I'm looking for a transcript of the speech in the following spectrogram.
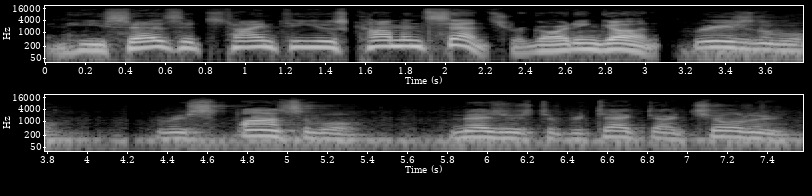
and he says it's time to use common sense regarding guns. Reasonable, responsible measures to protect our children,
